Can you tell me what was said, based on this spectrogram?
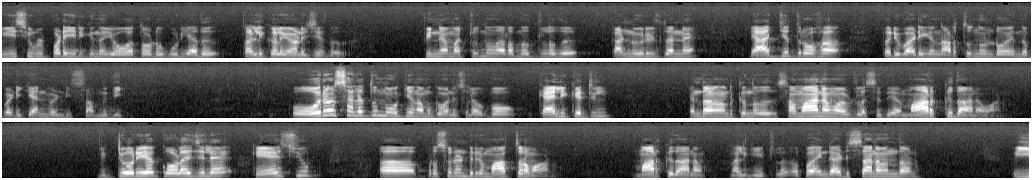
വി സി ഉൾപ്പെടെ ഇരിക്കുന്ന യോഗത്തോടു കൂടി അത് തള്ളിക്കളയാണ് ചെയ്തത്. പിന്നെ മറ്റൊന്ന് നടന്നിട്ടുള്ളത് കണ്ണൂരിൽ തന്നെ രാജ്യദ്രോഹ പരിപാടികൾ നടത്തുന്നുണ്ടോ എന്ന് പഠിക്കാൻ വേണ്ടി സമിതി. അപ്പോൾ ഓരോ സ്ഥലത്തും നോക്കിയാൽ നമുക്ക് മനസ്സിലാവും. ഇപ്പോൾ കാലിക്കറ്റിൽ എന്താണ് നടക്കുന്നത്? സമാനമായിട്ടുള്ള സ്ഥിതിയാണ്. മാർക്ക് ദാനമാണ്. വിക്ടോറിയ കോളേജിലെ കെ എസ് യു പ്രസിഡന്റിന് മാത്രമാണ് മാർക്ക് ദാനം നൽകിയിട്ടുള്ളത്. അപ്പോൾ അതിന്റെ അടിസ്ഥാനം എന്താണ്? അപ്പോൾ ഈ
